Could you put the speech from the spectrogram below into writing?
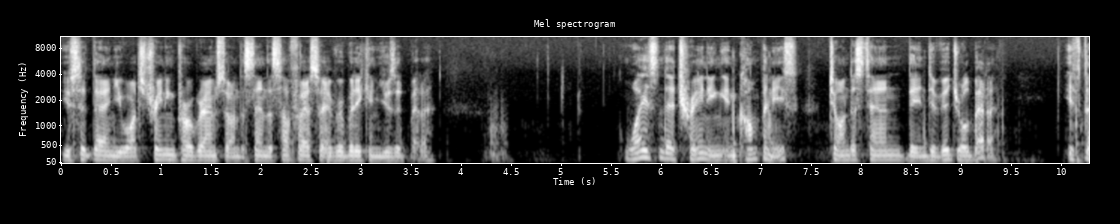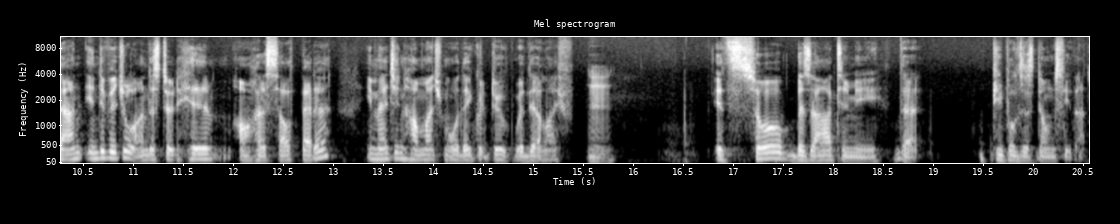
You sit there and you watch training programs to understand the software so everybody can use it better. Why isn't there training in companies to understand the individual better? If the individual understood him or herself better, imagine how much more they could do with their life. Mm. It's so bizarre to me that people just don't see that.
